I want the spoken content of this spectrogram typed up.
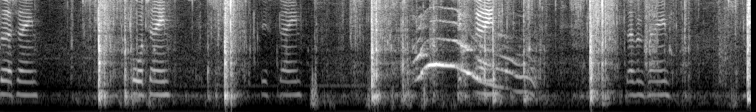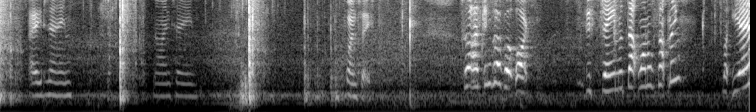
13, 14, 15, 16, 17, 18, 19, 20. So I think I got like 15 with that one or something. But yeah,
